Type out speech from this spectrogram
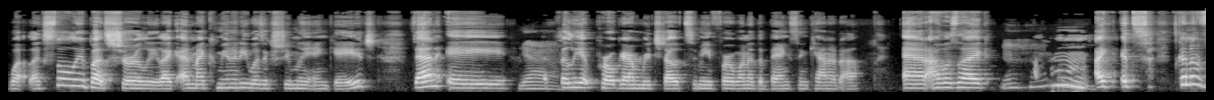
well like slowly but surely like and my community was extremely engaged then a yeah. affiliate program reached out to me for one of the banks in canada and I was like, mm-hmm. hmm, I, it's it's kind of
